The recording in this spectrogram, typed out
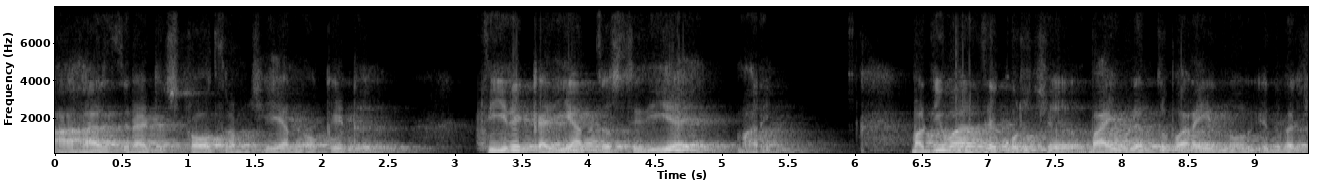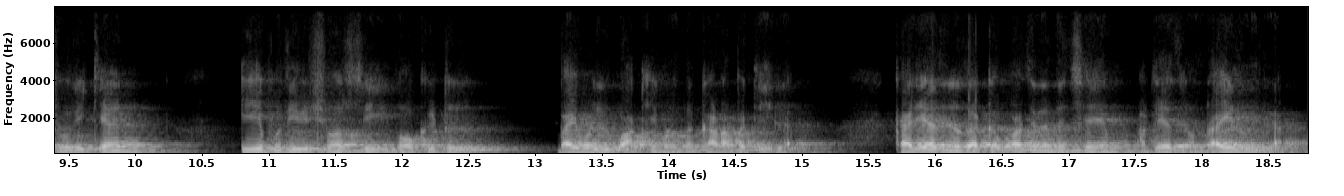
ആഹാരത്തിനായിട്ട് സ്തോത്രം ചെയ്യാൻ നോക്കിയിട്ട് തീരെ കഴിയാത്ത സ്ഥിതിയായി മാറി. മദ്യപാനത്തെക്കുറിച്ച് ബൈബിൾ എന്ത് പറയുന്നു എന്ന് പരിശോധിക്കാൻ ഈ പുതിയ വിശ്വാസി നോക്കിയിട്ട് ബൈബിളിൽ വാക്യങ്ങളൊന്നും കാണാൻ പറ്റിയില്ല. കാര്യം അതിന് തക്ക വചന നിശ്ചയം അദ്ദേഹത്തിന് ഉണ്ടായിരുന്നില്ല.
